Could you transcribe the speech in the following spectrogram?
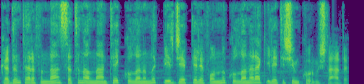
kadın tarafından satın alınan tek kullanımlık bir cep telefonunu kullanarak iletişim kurmuşlardı.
